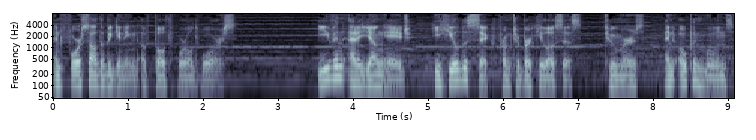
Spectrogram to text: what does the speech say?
and foresaw the beginning of both world wars. Even at a young age, he healed the sick from tuberculosis, tumors, and open wounds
